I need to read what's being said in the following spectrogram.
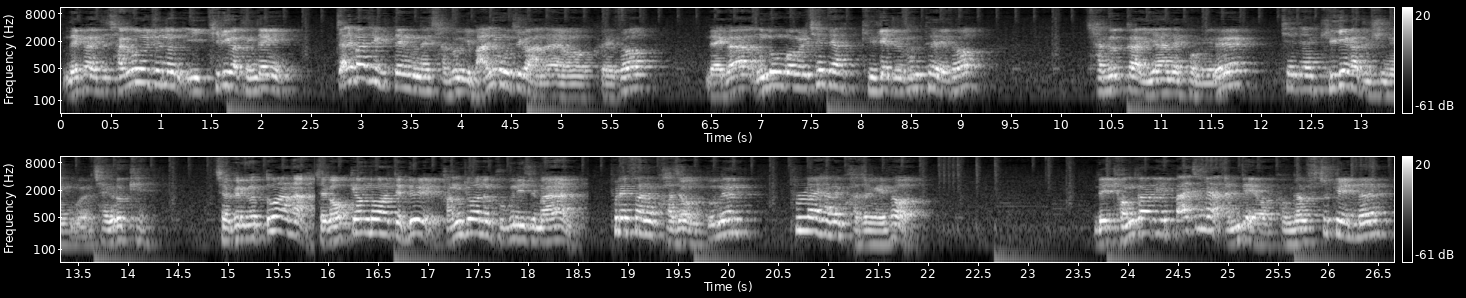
내가 이제 자극을 주는 이 길이가 굉장히 짧아지기 때문에 자극이 많이 오지가 않아요. 그래서 내가 운동 범위를 최대한 길게 준 상태에서 자극과 이완의 범위를 최대한 길게 가주시는 거예요. 자, 이렇게. 자, 그리고 또 하나. 제가 어깨 운동할 때 늘 강조하는 부분이지만 프레스하는 과정 또는 플라이 하는 과정에서 내 견갑이 빠지면 안 돼요. 견갑 수축해 있는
